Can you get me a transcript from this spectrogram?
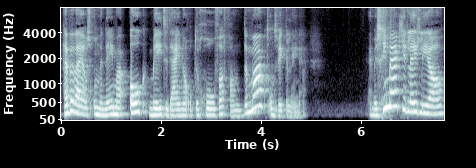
hebben wij als ondernemer ook mee te dijnen op de golven van de marktontwikkelingen. En misschien merk je het lately al,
